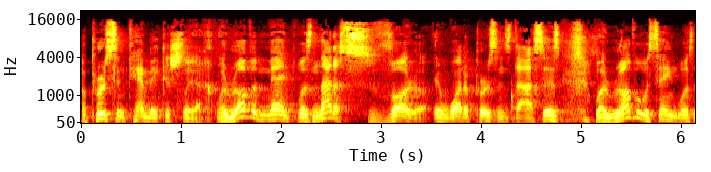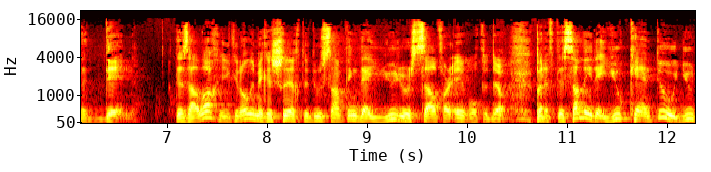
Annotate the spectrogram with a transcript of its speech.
A person can make a shlich. What Rava meant was not a svara in what a person's das is. What Rava was saying was a din. There's halacha, you can only make a shliach to do something that you yourself are able to do. But if there's something that you can't do, you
